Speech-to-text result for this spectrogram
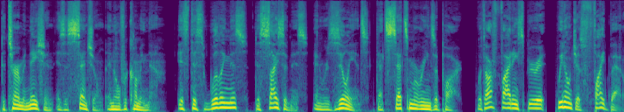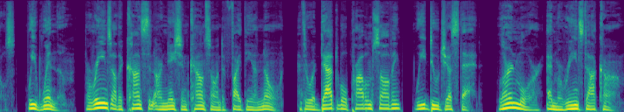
determination is essential in overcoming them. It's this willingness, decisiveness, and resilience that sets Marines apart. With our fighting spirit, we don't just fight battles, we win them. Marines are the constant our nation counts on to fight the unknown. And through adaptable problem solving, we do just that. Learn more at marines.com.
